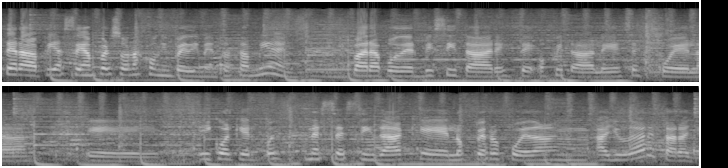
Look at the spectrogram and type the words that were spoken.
terapia sean personas con impedimentos también, para poder visitar este, hospitales, escuelas. Eh, y cualquier pues, necesidad que los perros puedan ayudar, estar allí.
